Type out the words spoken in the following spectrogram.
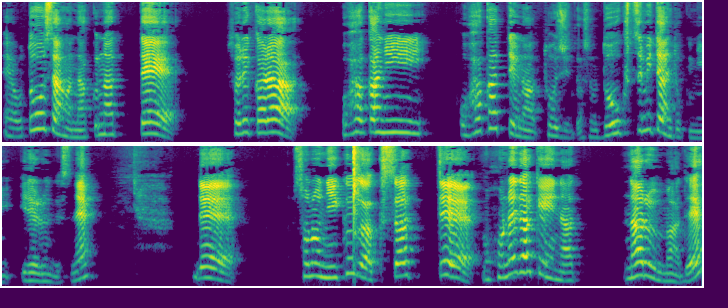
えー、お父さんが亡くなっ、それからお墓に、お墓っていうのは当時、その洞窟みたいなとこに入れるんですね。で、その肉が腐って、もう骨だけにな、なるまでっ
